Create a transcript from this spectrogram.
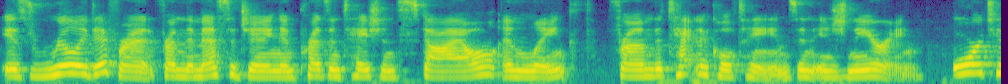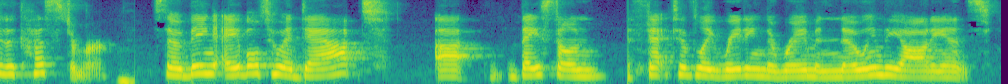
is really different from the messaging and presentation style and length from the technical teams in engineering or to the customer. So being able to adapt uh, based on effectively reading the room and knowing the audience,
